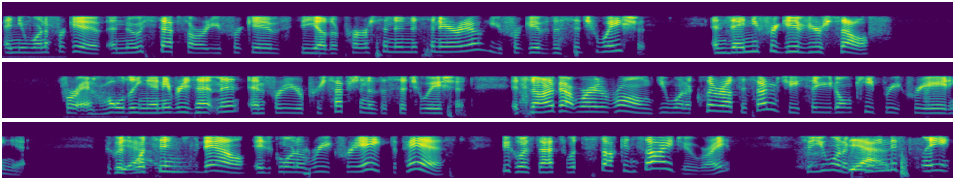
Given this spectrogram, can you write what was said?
and you want to forgive. And those steps are you forgive the other person in the scenario, you forgive the situation, and then you forgive yourself for holding any resentment and for your perception of the situation. It's not about right or wrong. You want to clear out this energy so you don't keep recreating it. Because yes. what's in you now is going to recreate the past because that's what's stuck inside you, right? So you want to yes. clean the slate.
